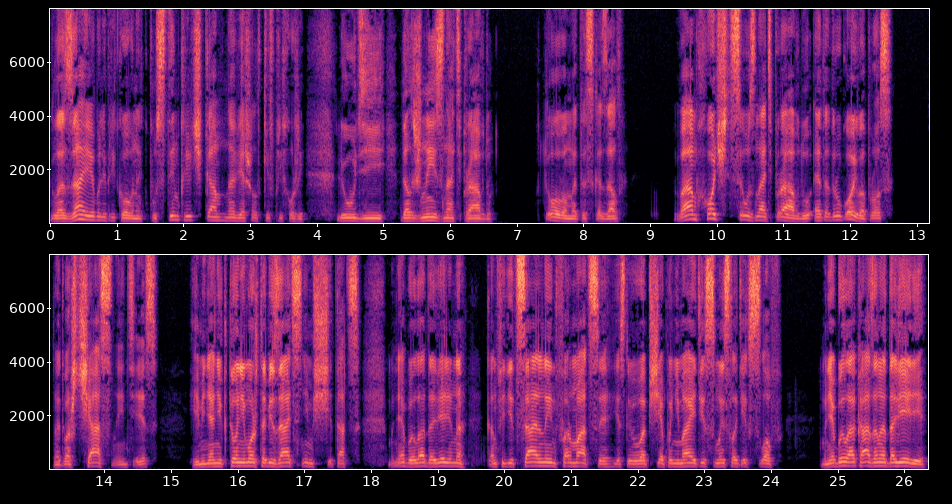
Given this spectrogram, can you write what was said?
Глаза ее были прикованы к пустым крючкам на вешалке в прихожей. Люди должны знать правду. Кто вам это сказал? Вам хочется узнать правду, это другой вопрос. Но это ваш частный интерес, и меня никто не может обязать с ним считаться. Мне была доверена конфиденциальная информация, если вы вообще понимаете смысл этих слов. Мне было оказано доверие,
